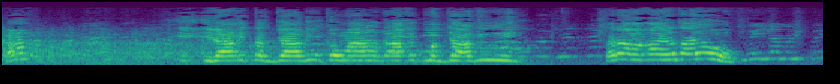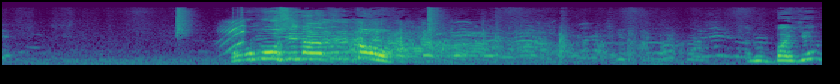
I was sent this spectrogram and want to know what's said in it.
Ha? Inakit nag-jogging, ikaw nga nag-akit mag-jogging eh. Tara, kakain na tayo. Uubusin natin to. Ano ba yan?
